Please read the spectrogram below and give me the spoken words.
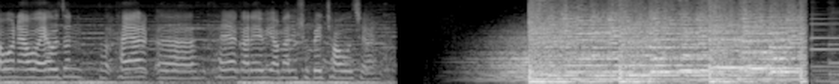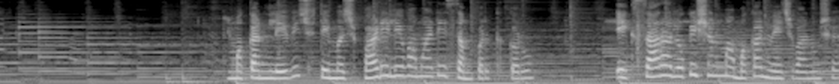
આવો ને આવો આયોજન થયા થયા કરે એવી અમારી શુભેચ્છાઓ છે. મકાન લેવી જ તેમજ ભાડે લેવા માટે સંપર્ક કરો. એક સારા લોકેશનમાં મકાન વેચવાનું છે.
